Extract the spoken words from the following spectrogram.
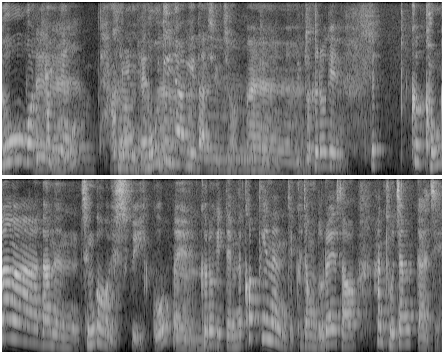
뭐가 네. 다 그럼요. 모든 향이 다 싫죠. 네. 입덧 그러게 그 건강하다는 증거일 수도 있고 예, 그러기 때문에 커피는 이제 그 정도로 해서 한 두 잔까지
